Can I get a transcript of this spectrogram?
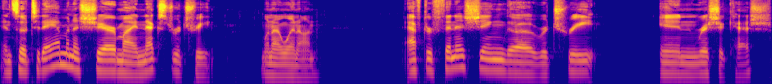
And so today I'm going to share my next retreat when I went on. After finishing the retreat in Rishikesh,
